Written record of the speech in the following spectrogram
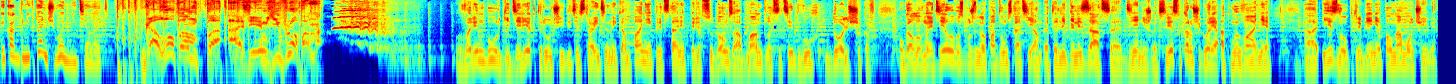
и как бы никто ничего им не делает. Галопом по Азиям Европам! В Оренбурге директор и учредитель строительной компании предстанет перед судом за обман 22 дольщиков. Уголовное дело возбуждено по двум статьям. Это легализация денежных средств, короче говоря, отмывание э, и злоупотребление полномочиями.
